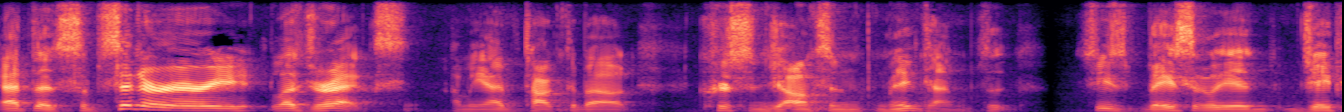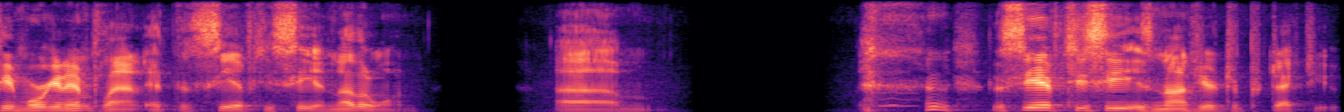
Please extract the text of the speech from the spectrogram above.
at the subsidiary LedgerX. I mean, I've talked about Kristen Johnson many times. She's basically a JP Morgan implant at the CFTC, another one. Um, the CFTC is not here to protect you.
